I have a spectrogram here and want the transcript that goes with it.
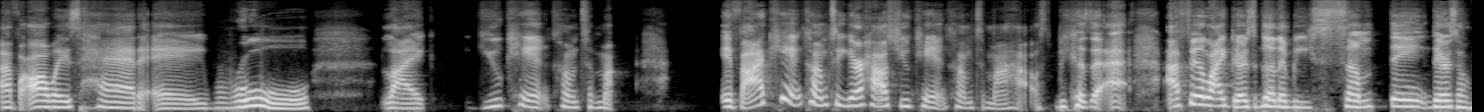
I've always had a rule like you can't come to my if I can't come to your house, you can't come to my house because I, I feel like there's going to be something, there's a,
